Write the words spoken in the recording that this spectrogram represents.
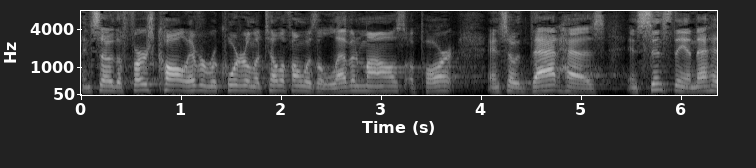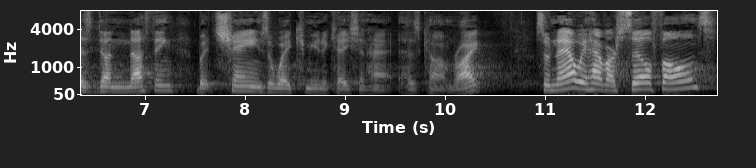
And so the first call ever recorded on the telephone was 11 miles apart. And so that has, and since then, that has done nothing but change the way communication ha- has come, right? So now we have our cell phones.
